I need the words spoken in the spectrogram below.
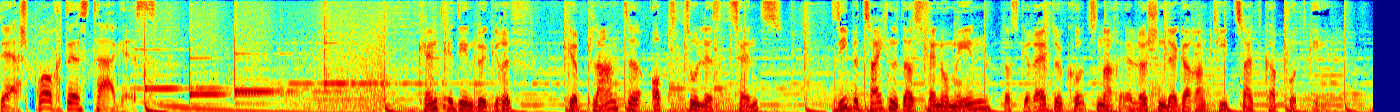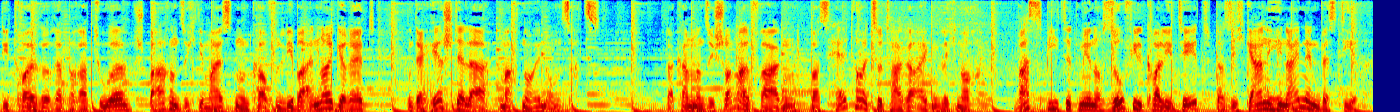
Der Spruch des Tages. Kennt ihr den Begriff geplante Obsoleszenz? Sie bezeichnet das Phänomen, dass Geräte kurz nach Erlöschen der Garantiezeit kaputt gehen. Die teure Reparatur sparen sich die meisten und kaufen lieber ein Neugerät und der Hersteller macht neuen Umsatz. Da kann man sich schon mal fragen, was hält heutzutage eigentlich noch? Was bietet mir noch so viel Qualität, dass ich gerne hinein investiere?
